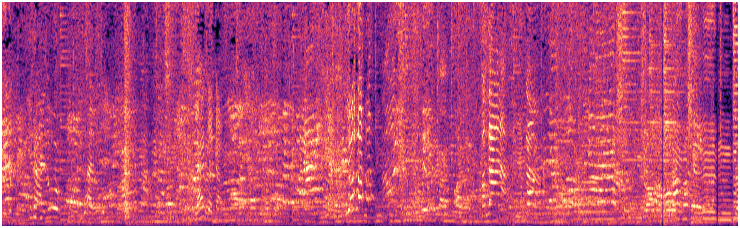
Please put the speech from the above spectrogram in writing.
จอกันไหมถ่ายรูปถ่ายรูปและให้เจอกันต้องการอะต้องการชื่นใจ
